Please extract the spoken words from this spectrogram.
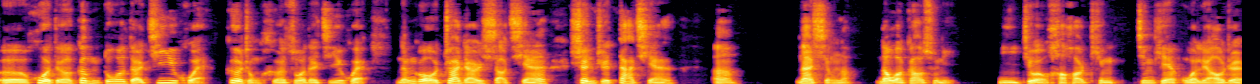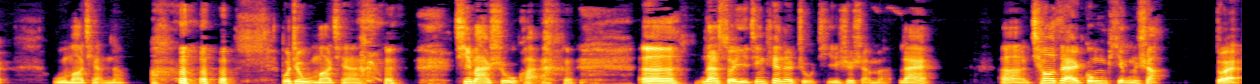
呃获得更多的机会，各种合作的机会，能够赚点小钱，甚至大钱，嗯，那行了，那我告诉你，你就好好听，今天我聊着五毛钱呢，不止五毛钱，起码十五块，嗯，那所以今天的主题是什么？来，嗯，敲在公屏上，对。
